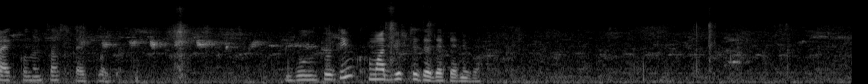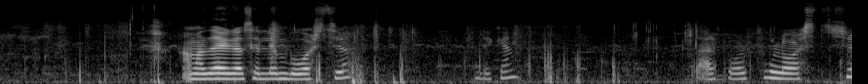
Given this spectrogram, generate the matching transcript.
লাইক কমেন্ট সাবস্ক্রাইব করবেন। ভুল ত্রুটি ক্ষমার দৃষ্টিতে দেখে নেব আমাদের গাছে লেম্বু আসছে। দেখেন। তারপর ফুলও আসছে।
